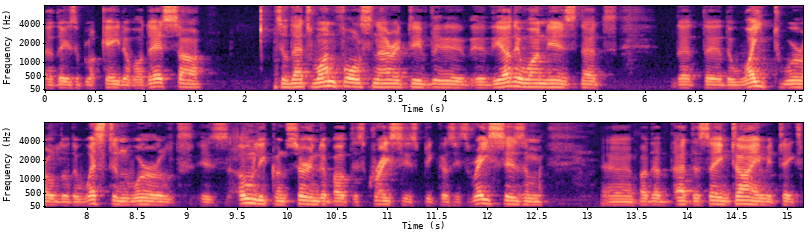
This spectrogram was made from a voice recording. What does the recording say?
Uh, there's a blockade of Odessa. So that's one false narrative. The the other one is that that the, the white world or the Western world is only concerned about this crisis because it's racism. Uh, but at, at, the same time, it takes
